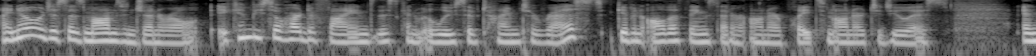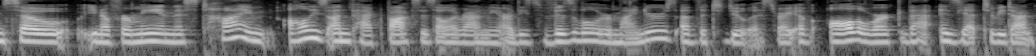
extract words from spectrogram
I know just as moms in general, it can be so hard to find this kind of elusive time to rest given all the things that are on our plates and on our to do lists. And so, you know, for me in this time, all these unpacked boxes all around me are these visible reminders of the to do list, right? Of all the work that is yet to be done.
